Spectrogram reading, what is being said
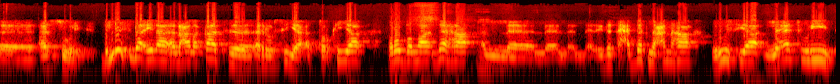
آه، السوري. بالنسبة إلى العلاقات آه، الروسية التركية ربما لها إذا تحدثنا عنها روسيا لا تريد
